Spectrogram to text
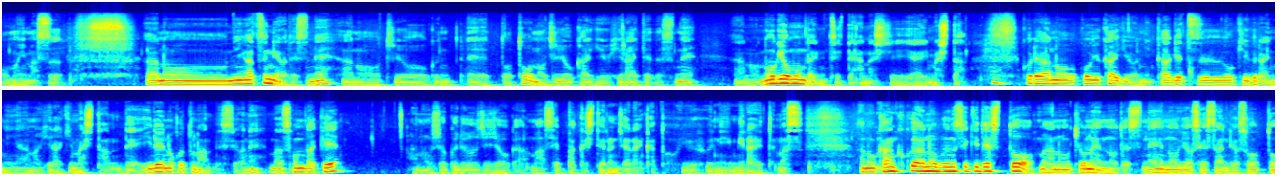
思います。あの2月にはですねあの中央軍、えーと、党の重要会議を開いてですねあの農業問題について話し合いました、はい、これあのこういう会議を2か月おきぐらいにあの開きましたんで異例のことなんですよね。まあ、そんだけあの食料事情がまあ切迫してるんじゃないかというふうに見られてます。あの韓国側の分析ですと、まあ、あの去年のですね農業生産量相当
